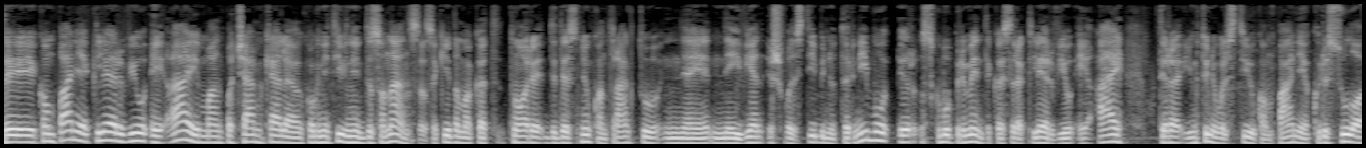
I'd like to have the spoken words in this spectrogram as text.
Tai kompanija Clearview AI man pačiam kelia kognityvinį disonansą, sakydama, kad nori didesnių kontraktų nei, nei vien iš valstybinių tarnybų ir skubu priminti, kas yra Clearview AI. Tai yra Junktinių valstybių kompanija, kuri siūlo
